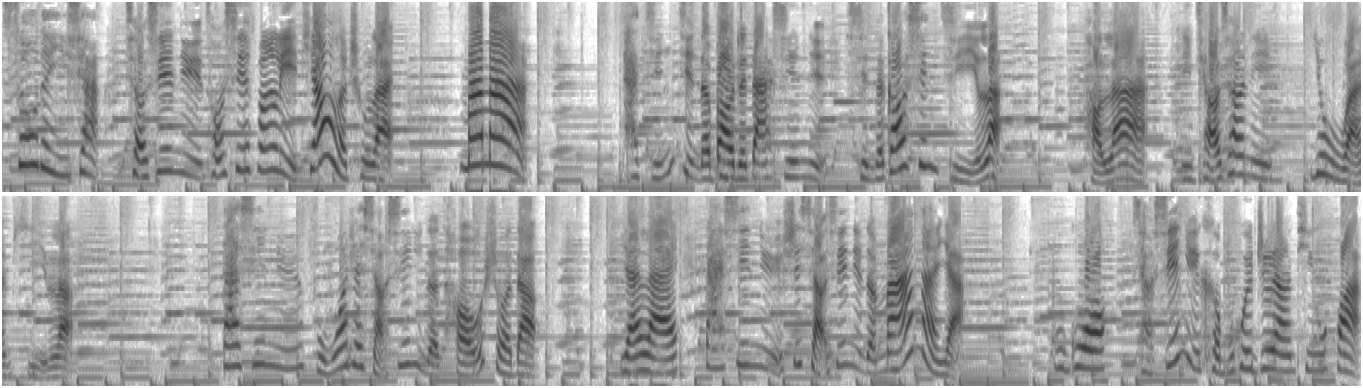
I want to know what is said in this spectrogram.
嗖的一下，小仙女从信封里跳了出来。妈妈。他紧紧地抱着大仙女，显得高兴极了。好啦，你瞧瞧，你又顽皮了。大仙女抚摸着小仙女的头，说道：“原来大仙女是小仙女的妈妈呀。不过，小仙女可不会这样听话，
